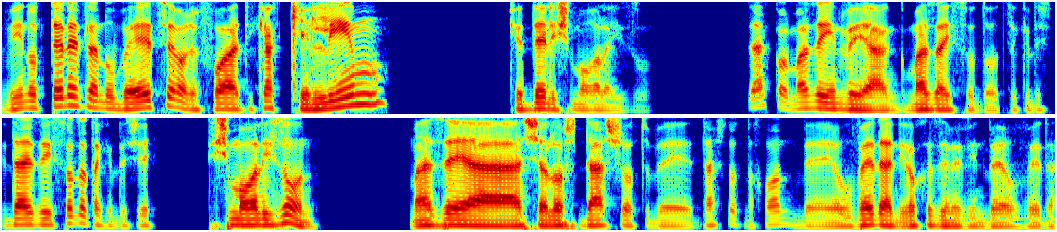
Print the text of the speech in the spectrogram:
והיא נותנת לנו בעצם, הרפואה העתיקה, כלים כדי לשמור על האיזון. זה הכל, מה זה אין ויאנג, מה זה היסודות, זה כדי שתדע איזה יסוד אתה, כדי שתשמור על איזון. מה זה השלוש דשות, דשות נכון? באורבדה, אני לא כזה מבין באורבדה.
